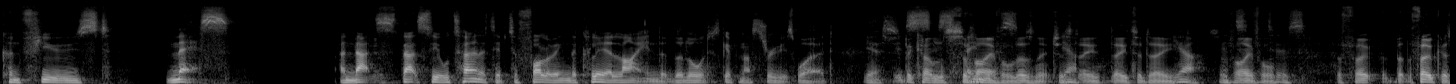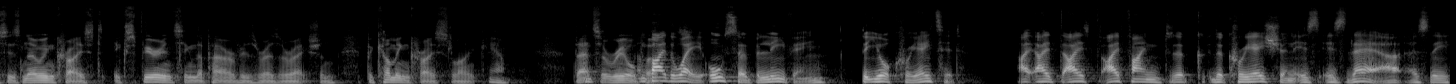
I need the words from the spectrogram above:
confused mess. And that's, that's the alternative to following the clear line that the Lord has given us through his word. Yes. It becomes survival, aimless. doesn't it? Just Yeah. day, day to day Yeah, it's- survival. it is. The fo- but the focus is knowing Christ, experiencing the power of his resurrection, becoming Christ like. Yeah. That's a real And by the way, also believing that you're created. I, I, I, I find that c- that creation is, is there as the,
